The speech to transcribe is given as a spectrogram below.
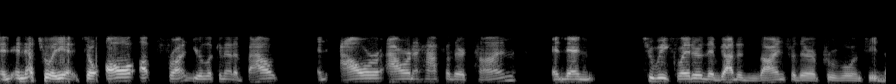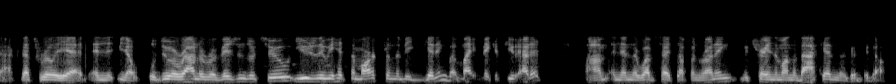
and, and that's really it. So all up front, you're looking at about an hour, hour and a half of their time. And then two weeks later, they've got a design for their approval and feedback. That's really it. And you know, we'll do a round of revisions or two. Usually, we hit the mark from the beginning, but might make a few edits. Um, and then their website's up and running. We train them on the back end. They're good to go.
